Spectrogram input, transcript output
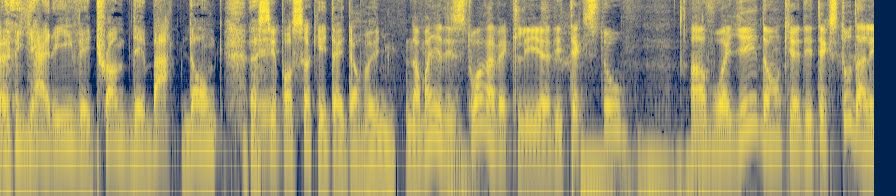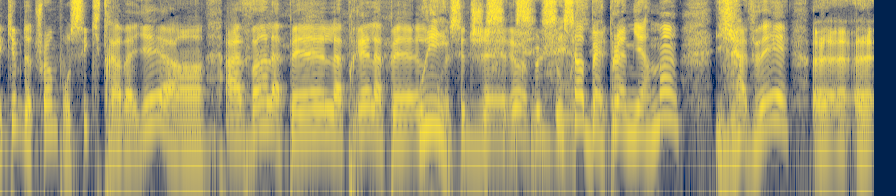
euh, il arrive et Trump débarque. Donc, c'est pour ça qu'il est intervenu. Normalement, il y a des histoires avec les, des textos envoyés. Donc, euh, des textos dans l'équipe de Trump aussi qui travaillaient en- avant l'appel, après l'appel, Oui, pour essayer de gérer un c'est- peu le C'est ça. Ben, premièrement, il y avait euh, euh,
